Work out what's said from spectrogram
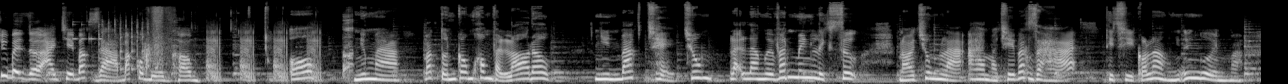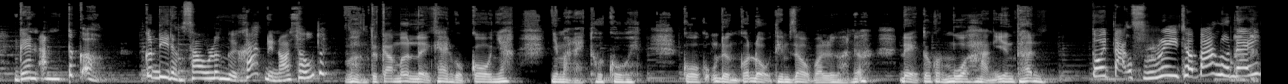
Chứ bây giờ ai chê bác già bác có buồn không? Ồ, nhưng mà bác Tuấn Công không phải lo đâu. Nhìn bác trẻ trung lại là người văn minh lịch sự. Nói chung là ai mà chê bác già ấy Thì chỉ có là những người mà ghen ăn tức ở Cứ đi đằng sau lưng người khác để nói xấu thôi. Vâng tôi cảm ơn lời khen của cô nhé. Nhưng mà này thôi cô ơi Cô cũng đừng có đổ thêm dầu vào lửa nữa. Để tôi còn mua hàng yên thân. Tôi tặng free cho bác luôn đấy.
